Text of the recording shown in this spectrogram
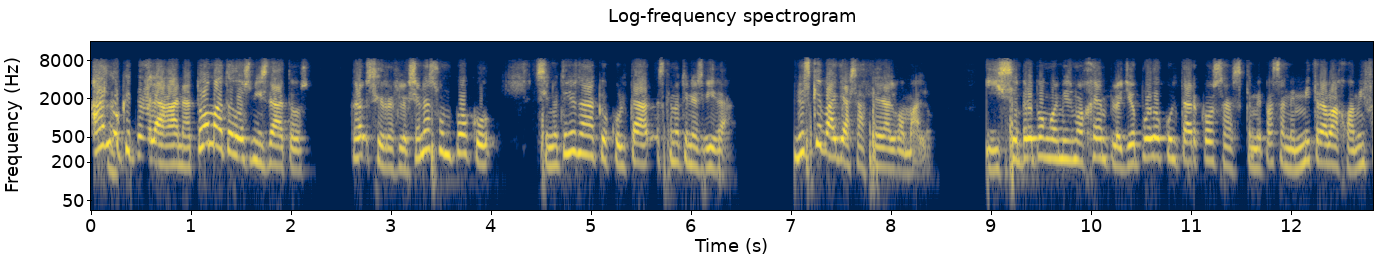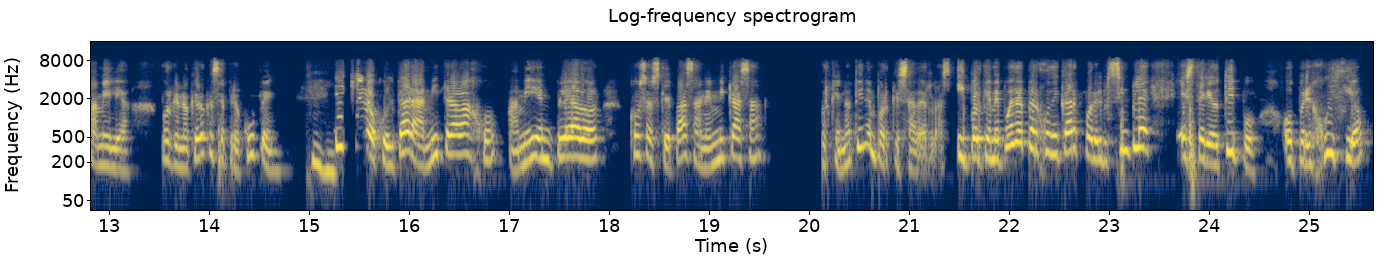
haz lo que te dé la gana, toma todos mis datos si reflexionas un poco, si no tienes nada que ocultar, es que no tienes vida. No es que vayas a hacer algo malo. Y siempre pongo el mismo ejemplo. Yo puedo ocultar cosas que me pasan en mi trabajo, a mi familia, porque no quiero que se preocupen. Y quiero ocultar a mi trabajo, a mi empleador, cosas que pasan en mi casa, porque no tienen por qué saberlas. Y porque me puede perjudicar por el simple estereotipo o prejuicio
